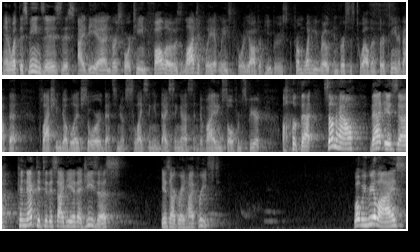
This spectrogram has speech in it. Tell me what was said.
And what this means is this idea in verse 14 follows logically, at least for the author of Hebrews, from what he wrote in verses 12 and 13 about that flashing double edged sword that's you know slicing and dicing us and dividing soul from spirit. All of that. Somehow, that is uh, connected to this idea that Jesus is our great high priest. What we realize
